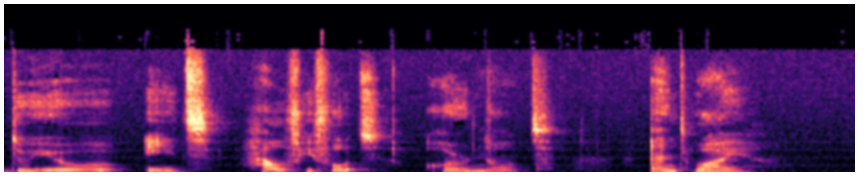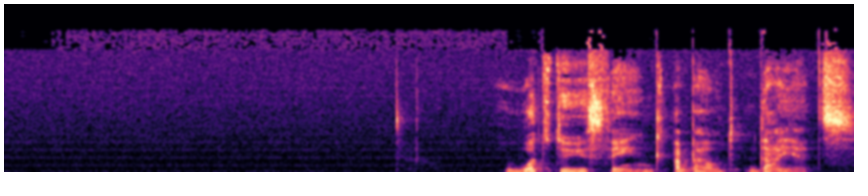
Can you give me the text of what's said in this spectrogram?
Do you eat healthy food or not? And why? What do you think about diets?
